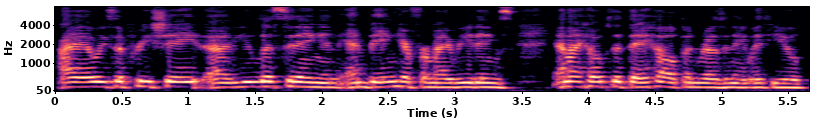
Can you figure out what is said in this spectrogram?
I always appreciate uh, you listening and, and being here for my readings. And I hope that they help and resonate with you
